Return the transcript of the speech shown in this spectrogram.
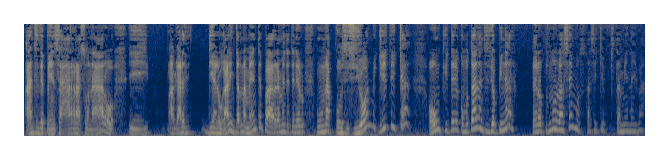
antes de pensar, razonar o y hablar, dialogar internamente para realmente tener una posición crítica o un criterio como tal antes de opinar. Pero pues no lo hacemos, así que pues también ahí va.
